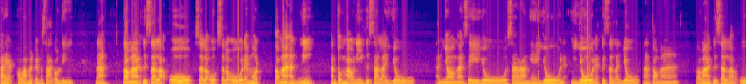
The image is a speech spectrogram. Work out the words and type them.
แปลกเพราะว่ามันเป็นภาษาเกาหลี นะ ต่อมาคือสระโอสระโอสระโอได้หมด ต่อมาอันนี้อันตรงเมานี้คือสระโย อันยองอาเซโยซาร่าเงโยเนี่ยอีโยเนี่ยคือสระโยอะต่อมา ต่อมาคือสระอู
